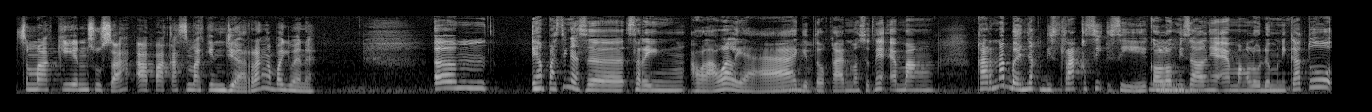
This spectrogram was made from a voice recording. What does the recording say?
semakin susah? Apakah semakin jarang apa gimana? Em, yang pasti nggak sering awal-awal ya gitu kan. Maksudnya emang karena banyak distraksi sih. Kalau misalnya emang lo udah menikah tuh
